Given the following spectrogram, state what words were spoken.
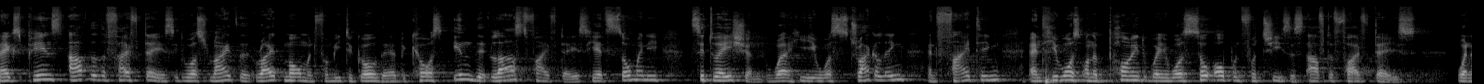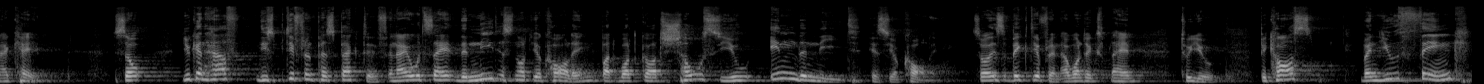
And I experienced after the five days, it was right the right moment for me to go there because in the last five days, he had so many situations where he was struggling and fighting, and he was on a point where he was so open for Jesus after five days when I came. So you can have these different perspectives, and I would say the need is not your calling, but what God shows you in the need is your calling. So it's a big difference. I want to explain to you. Because when you think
